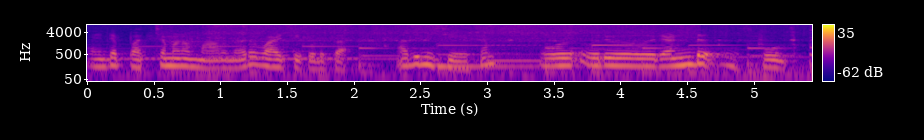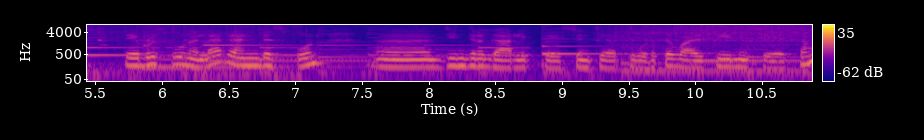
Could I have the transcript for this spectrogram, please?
അതിന്റെ പച്ചമണം മാറുന്നവരെ വഴറ്റി കൊടുക്കുക. അതിനുശേഷം ഒരു രണ്ട് സ്പൂൺ ടേബിൾ സ്പൂൺ അല്ല രണ്ട് സ്പൂൺ ജിഞ്ചർ ഗാർലിക് പേസ്റ്റും ചേർത്ത് കൊടുത്ത് വഴറ്റിയതിന് ശേഷം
